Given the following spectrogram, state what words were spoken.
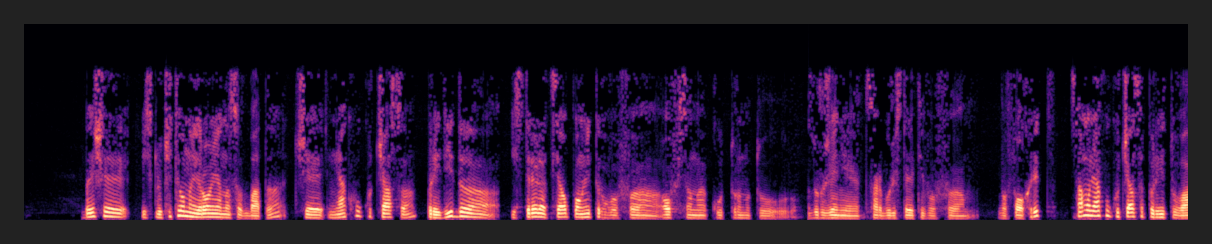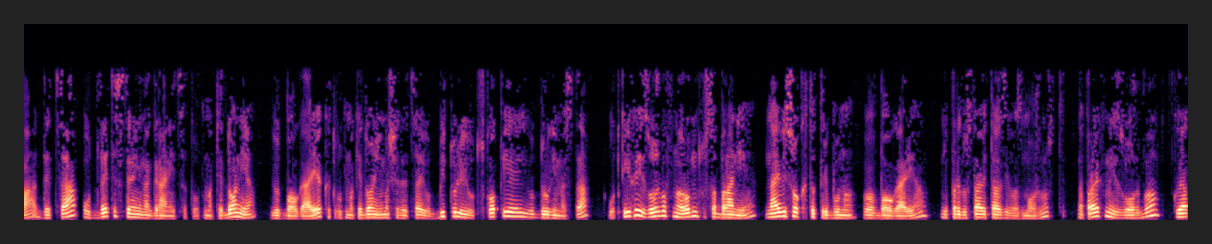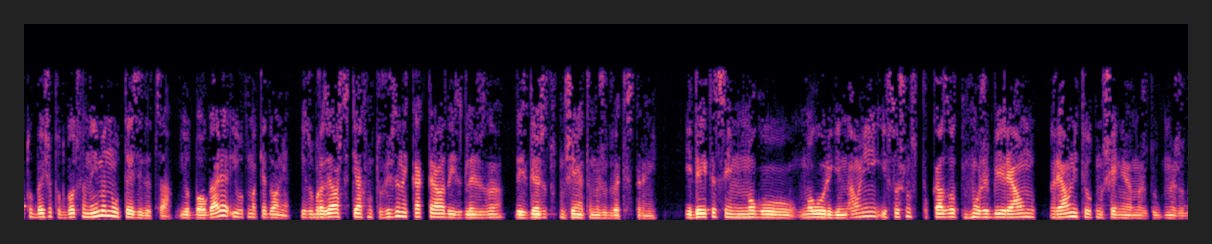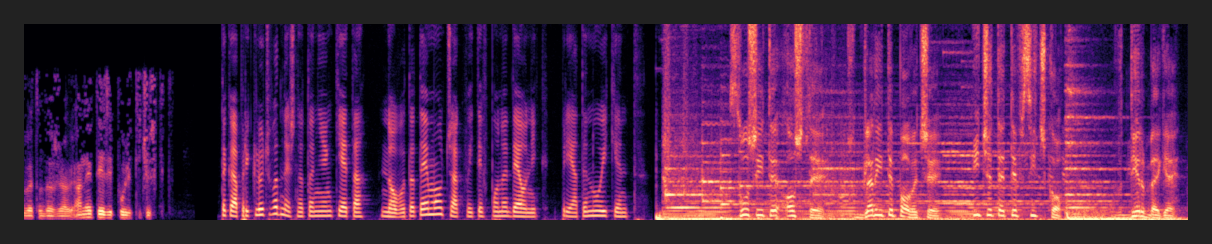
Беше изключителна ирония на съдбата, че няколко часа преди да изстрелят цял пълнител в офиса на културното сдружение Цар Борис III в, в Охрид, само няколко часа преди това деца от двете страни на границата, от Македония и от България, като от Македония имаше деца и от Битоли, и от Скопие, и от други места, откриха изложба в Народното събрание, най-високата трибуна в България, ни предостави тази възможност. Направихме изложба, която беше подготвена именно от тези деца, и от България, и от Македония, изобразяваща тяхното виждане как трябва да, изглежда, да изглеждат отношенията между двете страни. Идеите са им много, много оригинални и всъщност показват, може би, реално, реалните отношения между, между двете държави, а не тези политическите. Така приключва днешната ни анкета. Новата тема очаквайте в понеделник. Приятен уикенд! Слушайте още, гледайте повече и четете всичко в Дирбеге.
